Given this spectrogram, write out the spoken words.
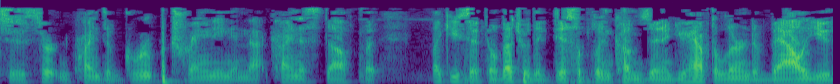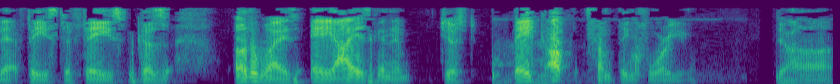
to certain kinds of group training and that kind of stuff. But like you said, Phil, that's where the discipline comes in and you have to learn to value that face to face because Otherwise, AI is going to just bake up something for you. Yeah. Uh,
